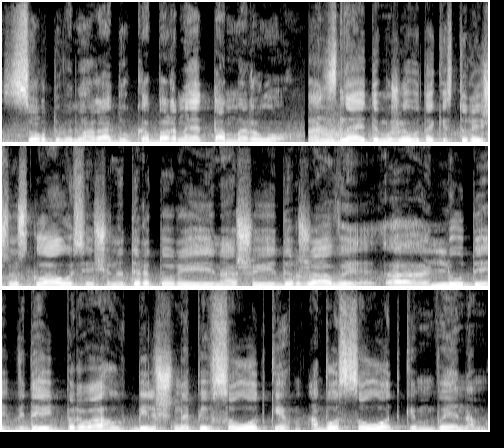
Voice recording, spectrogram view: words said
з сорту винограду Кабарне та Мерло. Знаєте, можливо, так історично склалося, що на території нашої держави е, люди віддають перевагу більш напівсолодким або солодким винам.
